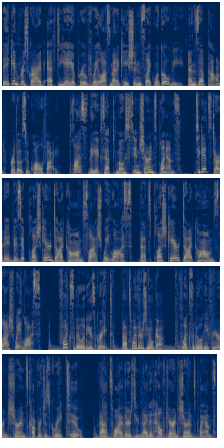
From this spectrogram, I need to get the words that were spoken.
They can prescribe FDA-approved weight loss medications like Wagovi and Zepbound for those who qualify. Plus, they accept most insurance plans. To get started, visit plushcare.com slash weight loss. That's plushcare.com slash weight loss. Flexibility is great. That's why there's yoga. Flexibility for your insurance coverage is great too. That's why there's United Healthcare Insurance Plans.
